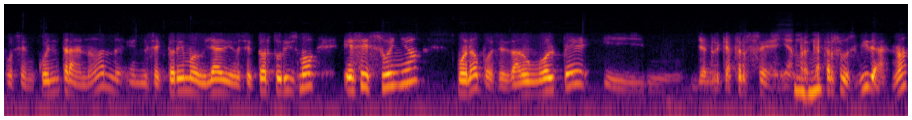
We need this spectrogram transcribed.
pues se encuentra ¿no? en el sector inmobiliario y en el sector turismo ese sueño bueno pues es dar un golpe y, y enriquecerse y enriquecer sus vidas ¿no?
